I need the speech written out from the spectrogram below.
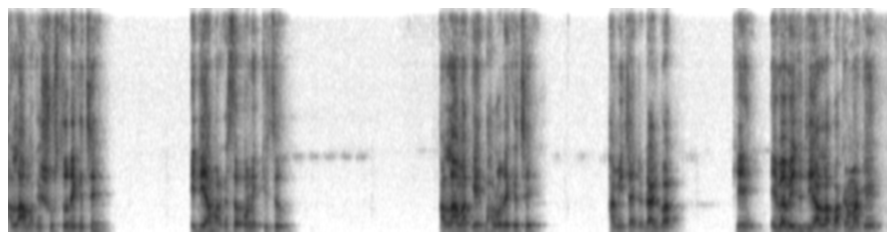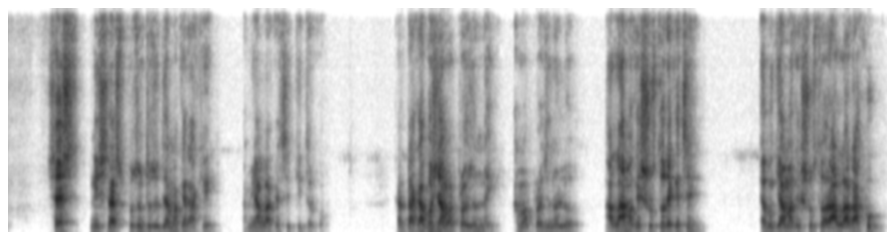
আল্লাহ আমাকে সুস্থ রেখেছে এটি আমার কাছে অনেক কিছু আল্লাহ আমাকে ভালো রেখেছে। আমি চাইটা ডাইল ভাত কে এভাবে যদি আল্লাহ পাক আমাকে শেষ নিঃশ্বাস পর্যন্ত যদি আমাকে রাখে, আমি আল্লাহর কাছে কৃতজ্ঞ। কারণ টাকা পয়সা আমার প্রয়োজন নেই। আমার প্রয়োজন হলো আল্লাহ আমাকে সুস্থ রেখেছে এবং কি আমাকে সুস্থ আর আল্লাহ রাখুক।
